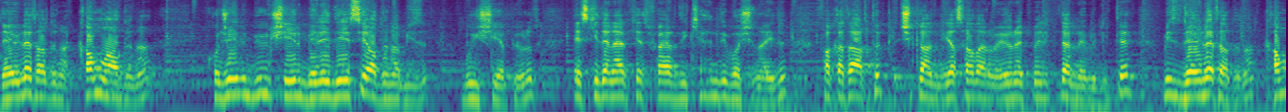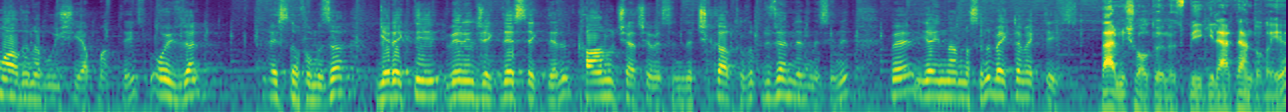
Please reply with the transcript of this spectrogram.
devlet adına, kamu adına, Kocaeli Büyükşehir Belediyesi adına biz bu işi yapıyoruz. Eskiden herkes ferdi kendi başınaydı. Fakat artık çıkan yasalar ve yönetmeliklerle birlikte biz devlet adına, kamu adına bu işi yapmaktayız. O yüzden esnafımıza gerekli verilecek desteklerin kanun çerçevesinde çıkartılıp düzenlenmesini ve yayınlanmasını beklemekteyiz. Vermiş olduğunuz bilgilerden dolayı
